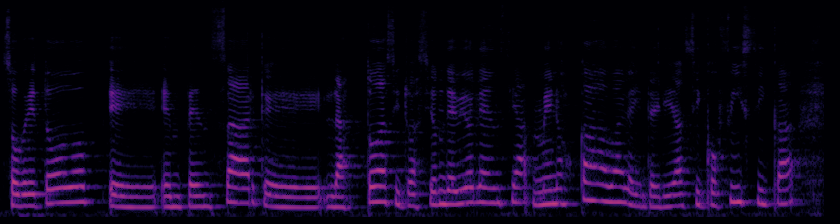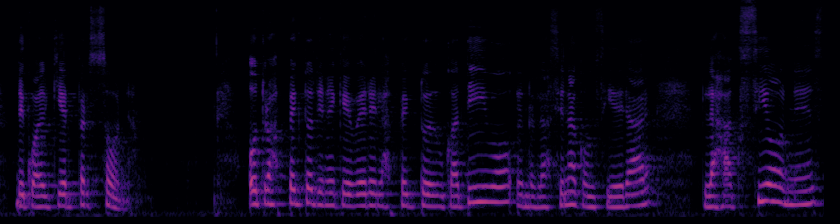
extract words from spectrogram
sobre todo eh, en pensar que toda situación de violencia menoscaba la integridad psicofísica de cualquier persona. Otro aspecto tiene que ver el aspecto educativo en relación a considerar las acciones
